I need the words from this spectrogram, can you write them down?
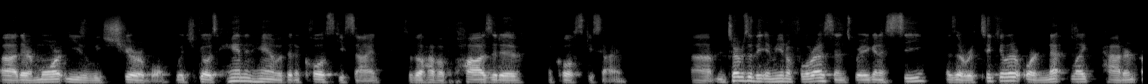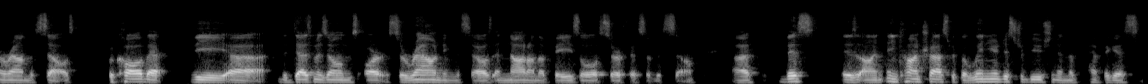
uh, they're more easily shearable, which goes hand in hand with the Nikolsky sign. So they'll have a positive Nikolsky sign. Um, in terms of the immunofluorescence, what you're going to see is a reticular or net-like pattern around the cells. Recall that the, uh, the desmosomes are surrounding the cells and not on the basal surface of the cell. Uh, this is on, in contrast with the linear distribution in the pemphigus,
